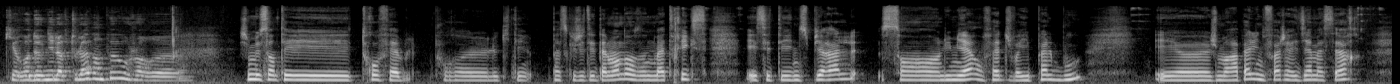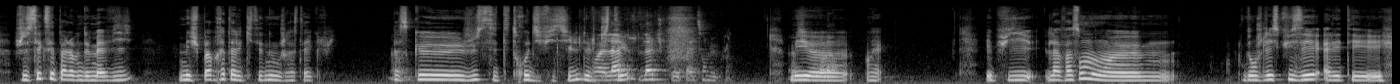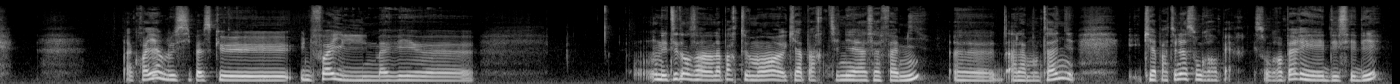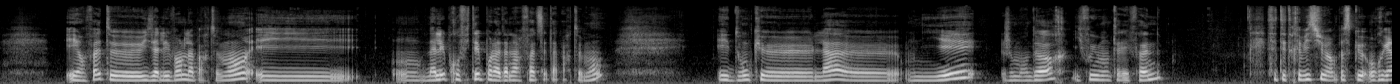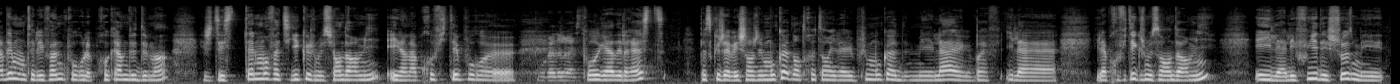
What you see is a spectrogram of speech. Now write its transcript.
Qui redevenait love to love un peu ou genre. euh, Je me sentais trop faible pour euh, le quitter. Parce que j'étais tellement dans une matrix et c'était une spirale sans lumière en fait, je voyais pas le bout. Et euh, je me rappelle une fois, j'avais dit à ma sœur Je sais que c'est pas l'homme de ma vie, mais je suis pas prête à le quitter donc je reste avec lui. Parce que juste c'était trop difficile de le Ouais, là, quitter. tu- là, tu pouvais pas être sans lui, quoi. Mais ouais. Et puis la façon dont, dont je l'excusais, elle était incroyable aussi parce que une fois il m'avait. euh, On était dans un appartement euh, qui appartenait à sa famille, euh, à la montagne, qui appartenait à son grand-père. Son grand-père est décédé. Et en fait, ils allaient vendre l'appartement et on allait profiter pour la dernière fois de cet appartement. Et donc là, on y est, je m'endors, il fouille mon téléphone. C'était très vicieux hein, parce qu'on regardait mon téléphone pour le programme de demain. J'étais tellement fatiguée que je me suis endormie et il en a profité pour, euh, Pour regarder le reste. pour regarder le reste. Parce que j'avais changé mon code entre temps, il avait plus mon code. Mais là, euh, bref, il a, il a profité que je me sois endormie et il est allé fouiller des choses, mais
